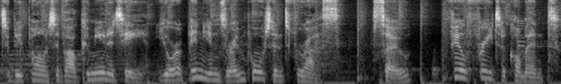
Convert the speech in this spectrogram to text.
to be part of our community. Your opinions are important for us. So, Feel free to comment.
